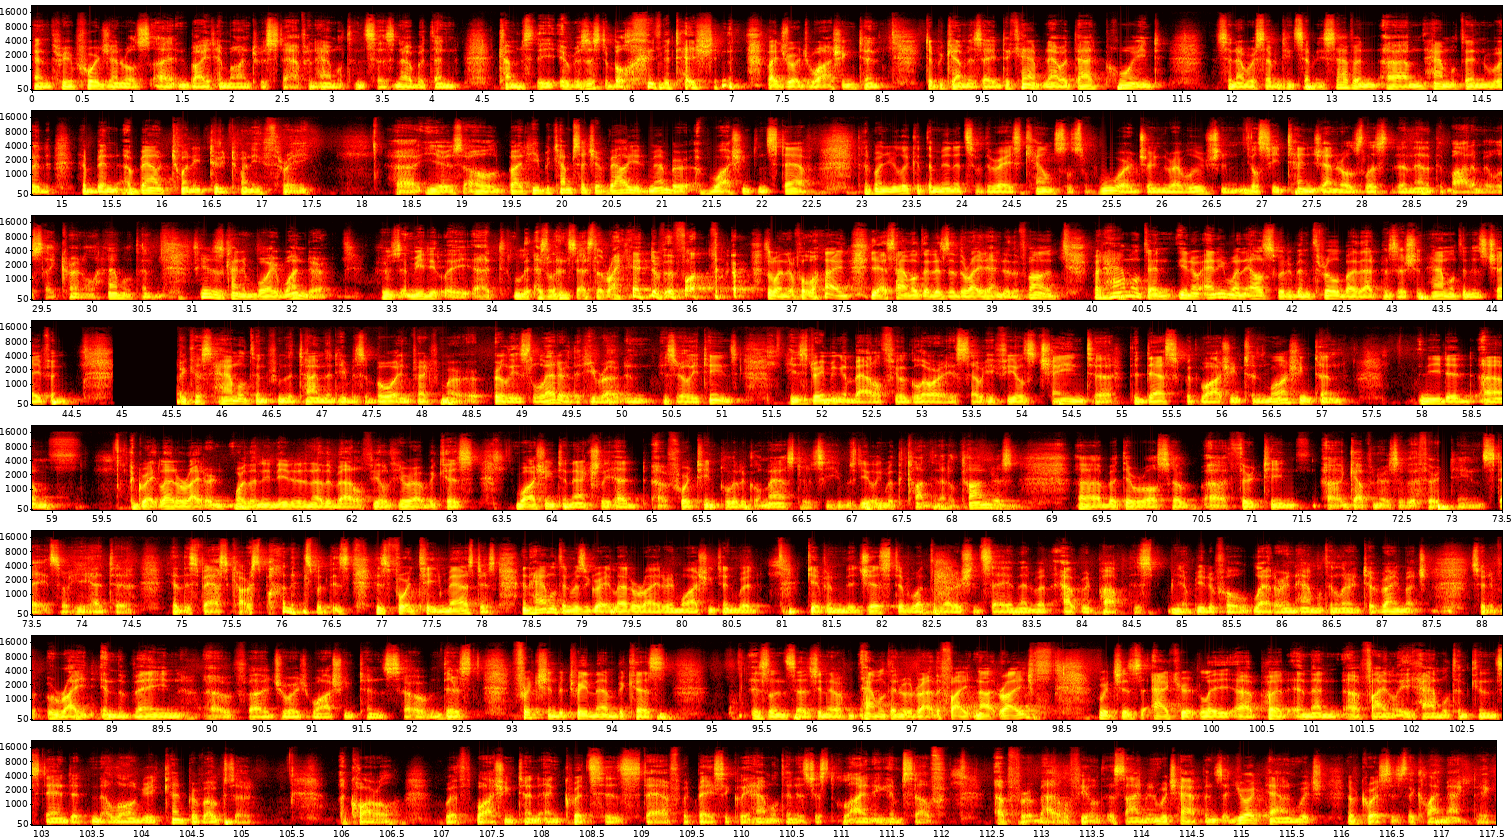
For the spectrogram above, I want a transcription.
and three or four generals uh, invite him onto his staff, and Hamilton says no. But then comes the irresistible invitation by George Washington to become his aide de camp. Now, at that point, so now we're 1777, um, Hamilton would have been about 22, 23 uh, years old, but he becomes such a valued member of Washington's staff that when you look at the minutes of the various councils of war during the Revolution, you'll see 10 generals listed, and then at the bottom it will say Colonel Hamilton. So here's this kind of boy wonder who's immediately at, as Lin says, the right hand of the father. it's a wonderful line. Yes, Hamilton is at the right hand of the father. But Hamilton, you know, anyone else would have been thrilled by that position. Hamilton is chafing because Hamilton, from the time that he was a boy, in fact, from our earliest letter that he wrote in his early teens, he's dreaming of battlefield glory. So he feels chained to the desk with Washington. Washington needed um, a great letter writer more than he needed another battlefield hero because Washington actually had uh, 14 political masters. He was dealing with the Continental Congress, uh, but there were also uh, 13 uh, governors of the 13 states. So he had to he had this vast correspondence with his, his 14 masters. And Hamilton was a great letter writer, and Washington would give him the gist of what the letter should say, and then out would pop this you know beautiful letter. And Hamilton learned to very much sort of write in the vein of uh, George Washington. So there's friction between them because as Lin says, you know, Hamilton would rather fight, not write, which is accurately uh, put. And then uh, finally, Hamilton can stand it no longer. He kind of provokes a, a quarrel with Washington and quits his staff. But basically, Hamilton is just lining himself up for a battlefield assignment, which happens at Yorktown, which, of course, is the climactic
